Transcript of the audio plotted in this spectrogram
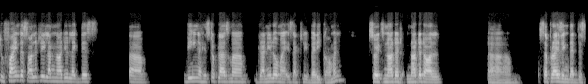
to find a solitary lung nodule like this, uh, being a histoplasma granuloma is actually very common. So it's not at not at all um, surprising that this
